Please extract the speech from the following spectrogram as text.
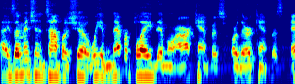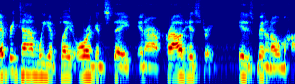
As I mentioned at the top of the show, we have never played them on our campus or their campus. Every time we have played Oregon State in our proud history, it has been in Omaha.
